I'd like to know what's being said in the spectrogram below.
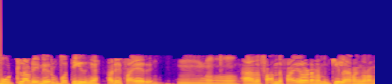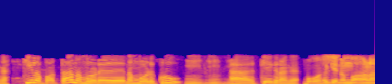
பூட்ல அப்படியே நெருப்பு பத்திக்குதுங்க. அப்படியே ஃபயர். அந்த அந்த ஃபயரோட நம்ம கீழே இறங்குறோங்க. கீழே பார்த்தா நம்மளோட நம்மளோட குரூ. கேக்குறாங்க ஓகே நம்ம ஆனா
